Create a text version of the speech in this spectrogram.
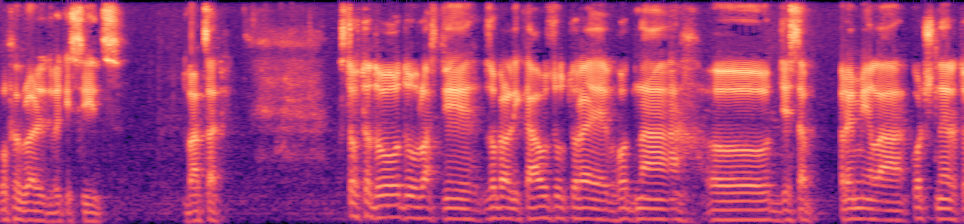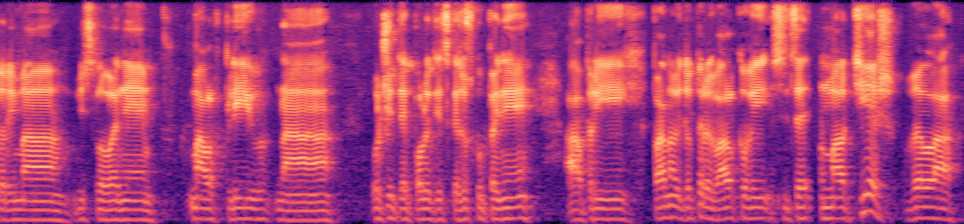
vo februári 2020. Z tohto dôvodu vlastne zobrali kauzu, ktorá je vhodná, kde sa premiela Kočner, ktorý má vyslovene mal vplyv na určité politické zoskupenie. A pri pánovi doktorovi Válkovi síce on mal tiež veľa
